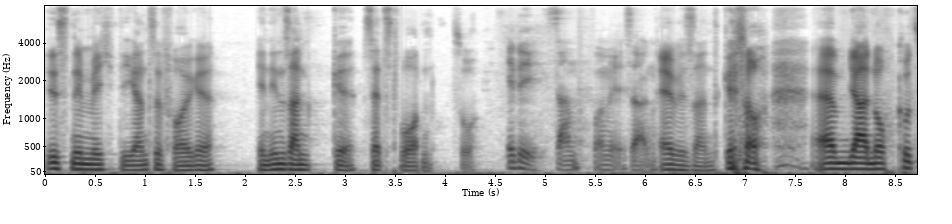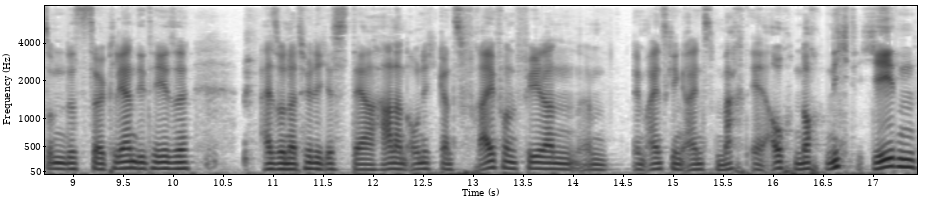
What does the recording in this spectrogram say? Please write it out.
ist nämlich die ganze Folge in den Sand gesetzt worden. So. Ebbe Sand, wollen wir sagen. Ebbe Sand, genau. Ähm, ja, noch kurz, um das zu erklären, die These. Also natürlich ist der Haaland auch nicht ganz frei von Fehlern. Ähm, Im 1 gegen 1 macht er auch noch nicht jeden,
